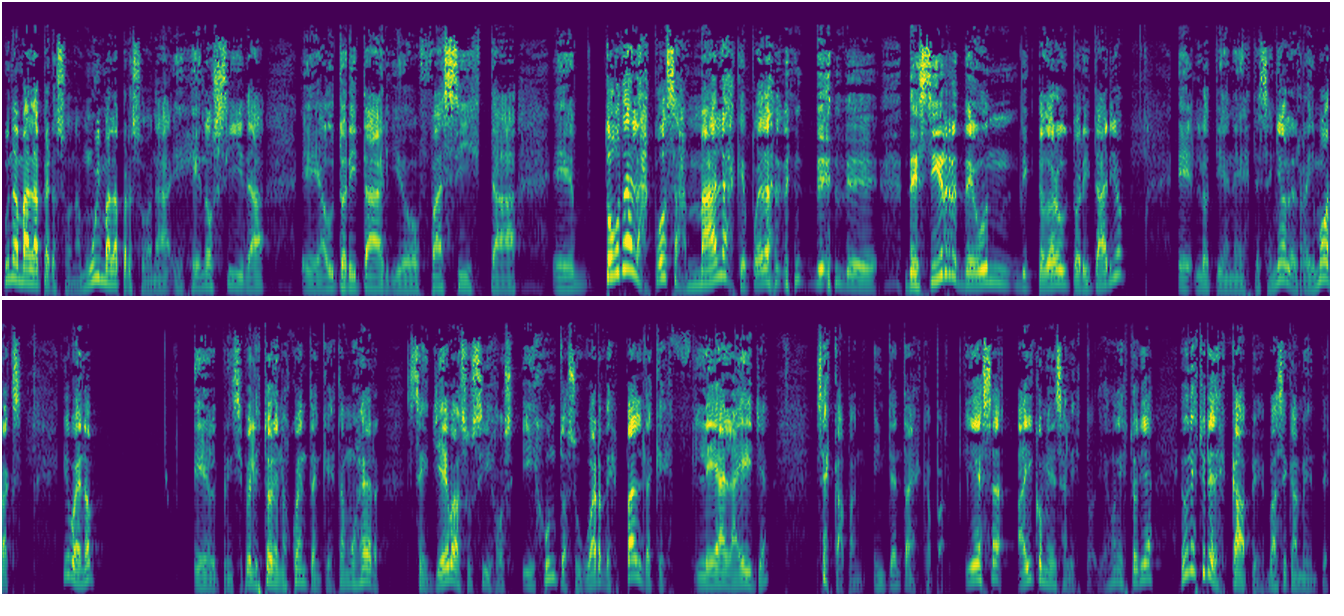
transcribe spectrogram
una mala persona, muy mala persona, eh, genocida, eh, autoritario, fascista, todas las cosas malas que puedas decir de un dictador autoritario, eh, lo tiene este señor, el rey Morax. Y bueno, al principio de la historia nos cuentan que esta mujer se lleva a sus hijos y junto a su guardaespaldas, que es leal a ella, se escapan e intentan escapar. Y esa, ahí comienza la historia. Es una historia, es una historia de escape, básicamente.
